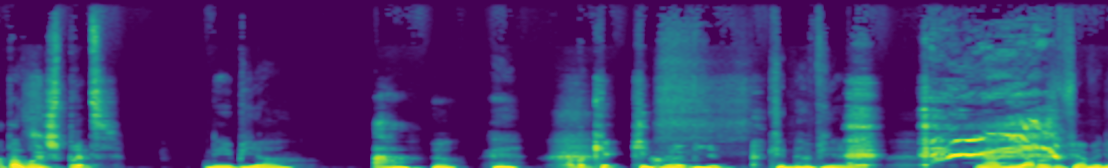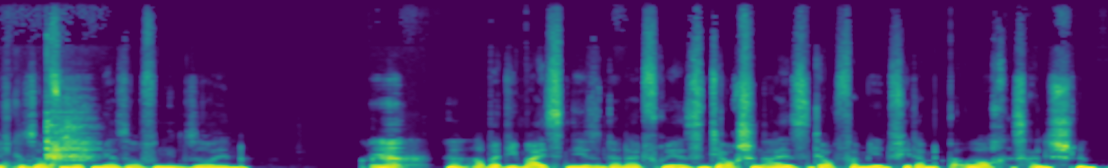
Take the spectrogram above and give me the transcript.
Aperol Also- Spritz. Nee, Bier. Ah, Ja. Hä? aber Ki Kinderbier. Kinderbier. ja, nee, aber so viel haben wir nicht gesoffen. Wir hätten mehr saufen sollen. Ja. Ja, aber die meisten, die sind dann halt früher, es sind ja auch schon alle, es sind ja auch Familienväter mit, oh, ach, ist alles schlimm.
